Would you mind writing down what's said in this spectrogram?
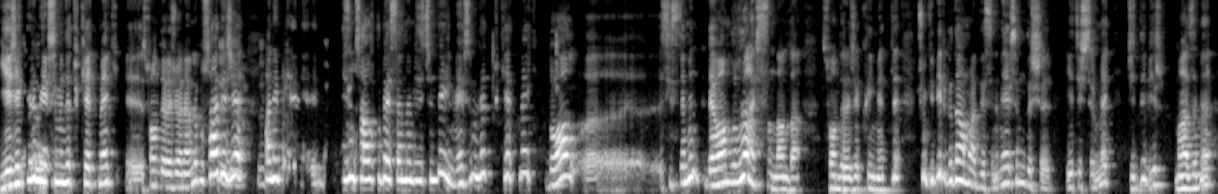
yiyecekleri mevsiminde tüketmek e, son derece önemli. Bu sadece hı. Hı. hani e, bizim sağlıklı beslenmemiz için değil, mevsiminde tüketmek doğal e, sistemin devamlılığı açısından da son derece kıymetli. Çünkü bir gıda maddesini mevsim dışı yetiştirmek ciddi bir malzeme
